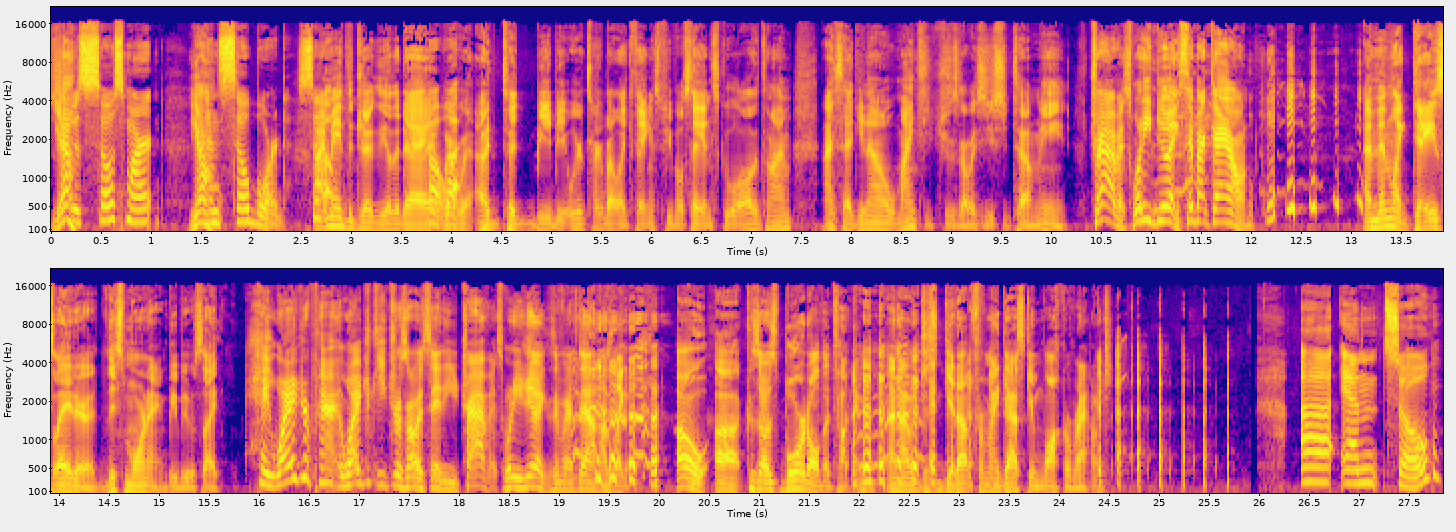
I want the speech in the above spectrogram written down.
She Yeah. was so smart Yeah. and so bored. So I made the joke the other day Oh, where we, I, to BB, we were talking about like things people say in school all the time. And I said, you know, my teachers always used to tell me, Travis, what are you doing? Sit back down. and then like days later, this morning, BB was like, Hey, why did your parent, why did your teachers always say to you, Travis, what are you doing? Sit back down. I was like, oh, uh, cause I was bored all the time. And I would just get up from my desk and walk around. Uh, and so,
